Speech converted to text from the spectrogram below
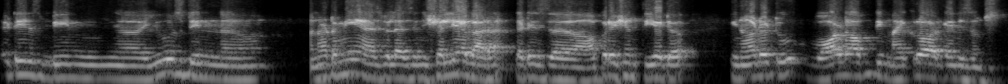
It is being uh, used in uh, anatomy as well as in Shalyagara, that is uh, operation theater, in order to ward off the microorganisms.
